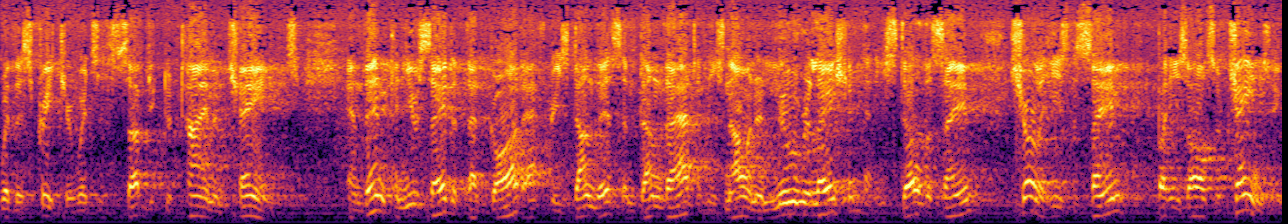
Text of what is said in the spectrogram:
with this creature, which is subject to time and change. And then can you say that that God, after he's done this and done that, and he's now in a new relation, and he's still the same? Surely he's the same, but he's also changing.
